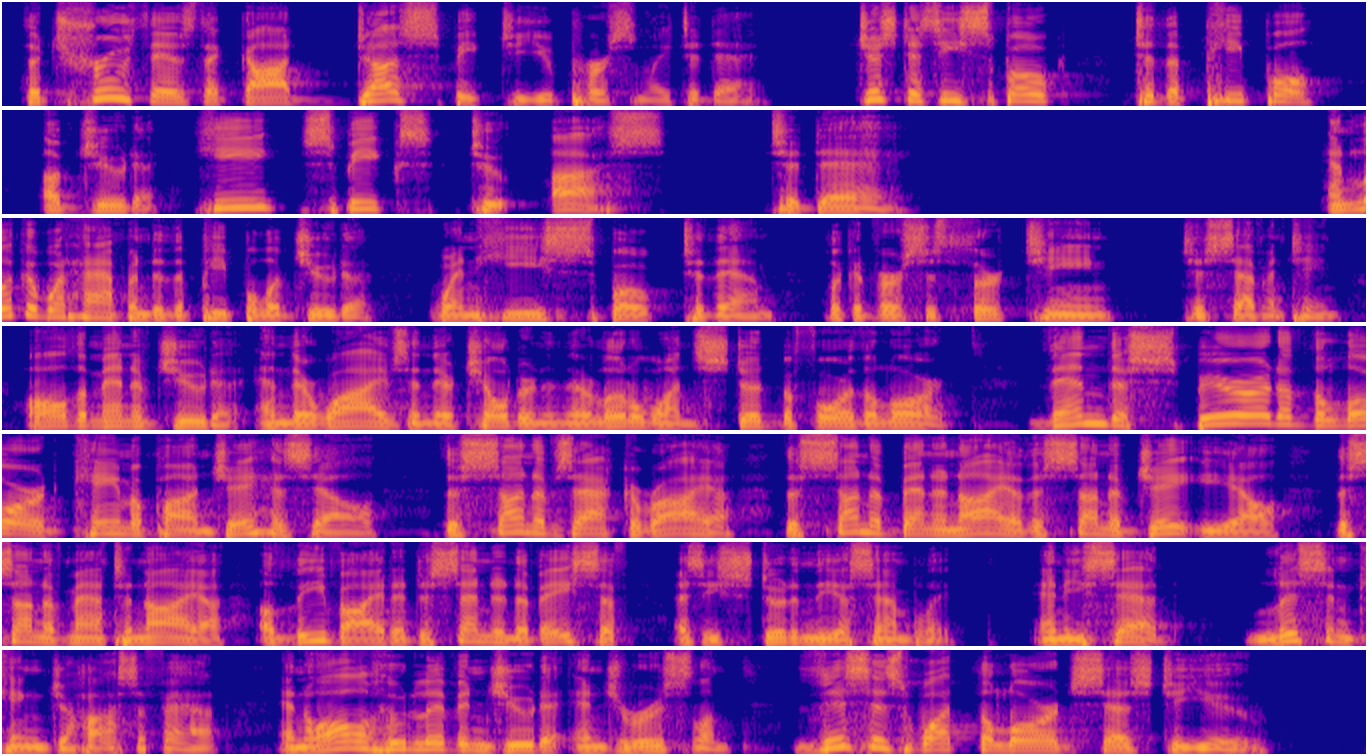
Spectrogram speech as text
The truth is that God does speak to you personally today, just as he spoke to the people of Judah. He speaks to us today. And look at what happened to the people of Judah when he spoke to them. Look at verses 13 to 17. All the men of Judah and their wives and their children and their little ones stood before the Lord. Then the Spirit of the Lord came upon Jahaziel, the son of Zechariah, the son of Benaiah, the son of Jeiel, the son of Mattaniah, a Levite, a descendant of Asaph, as he stood in the assembly. And he said, Listen, King Jehoshaphat, and all who live in Judah and Jerusalem. This is what the Lord says to you.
